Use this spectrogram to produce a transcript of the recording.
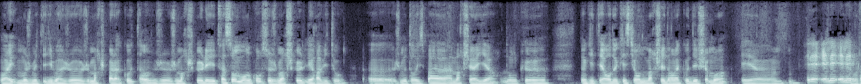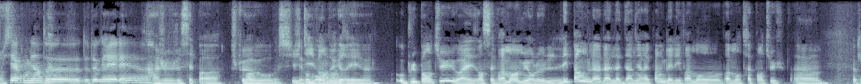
ouais moi je m'étais dit bah je je marche pas la côte hein, je marche que les de toute façon moi en course je marche que les ravitaux. Euh, je m'autorise pas à marcher ailleurs. Donc euh, donc il était hors de question de marcher dans la côte des chamois. Et euh, elle est, elle est, elle est voilà. tu sais à combien de, de, degrés elle est euh Ah je je sais pas. Je peux oh, si je dis 20 degrés. Euh, au plus pentu, ouais, non, c'est vraiment un mur. L'épingle là, la, la, dernière épingle, elle est vraiment vraiment très pentue. Euh... Ok.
